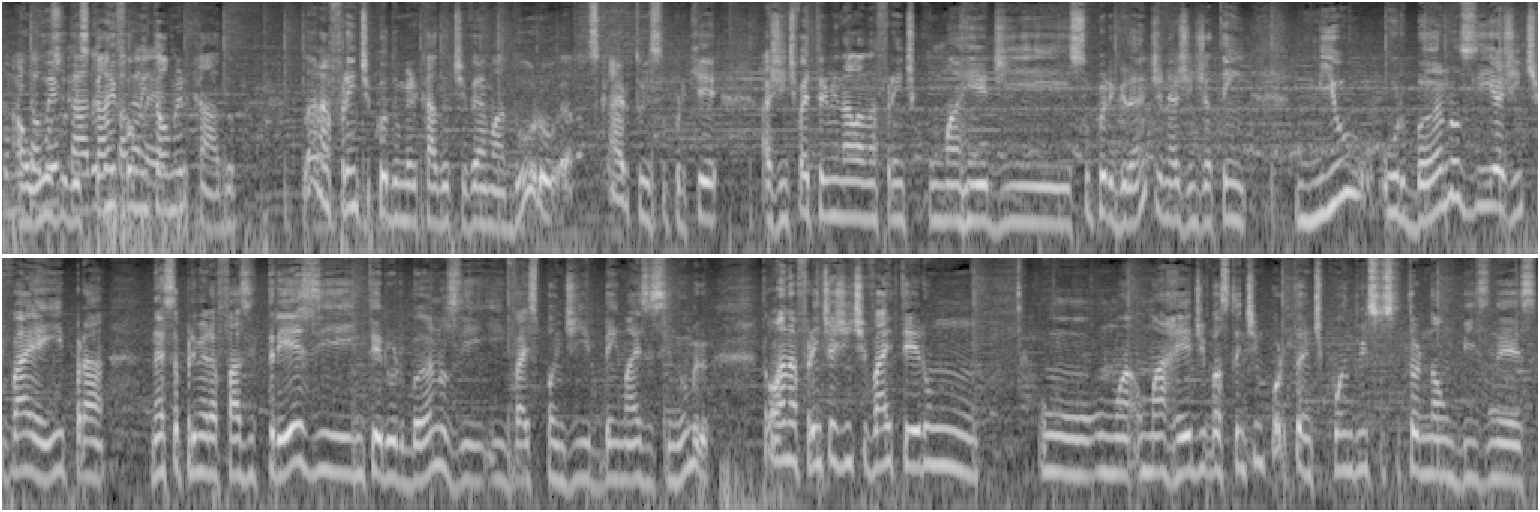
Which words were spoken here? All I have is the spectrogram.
Fomentar ao o uso desse carro e carro fomentar o elétrico. mercado. Lá na frente, quando o mercado estiver maduro, eu descarto isso, porque a gente vai terminar lá na frente com uma rede super grande, né? A gente já tem mil urbanos e a gente vai aí para nessa primeira fase 13 interurbanos e, e vai expandir bem mais esse número. Então lá na frente a gente vai ter um, um- uma, uma rede bastante importante. Quando isso se tornar um business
